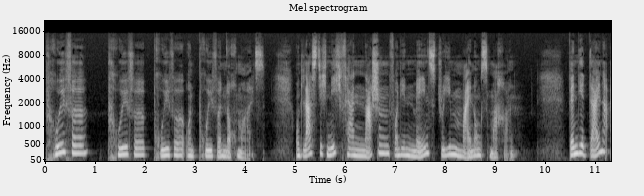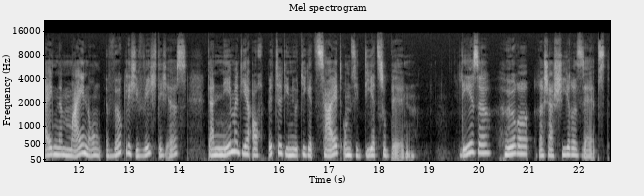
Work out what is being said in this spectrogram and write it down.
Prüfe, prüfe, prüfe und prüfe nochmals. Und lass dich nicht vernaschen von den Mainstream-Meinungsmachern. Wenn dir deine eigene Meinung wirklich wichtig ist, dann nehme dir auch bitte die nötige Zeit, um sie dir zu bilden. Lese, höre, recherchiere selbst.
